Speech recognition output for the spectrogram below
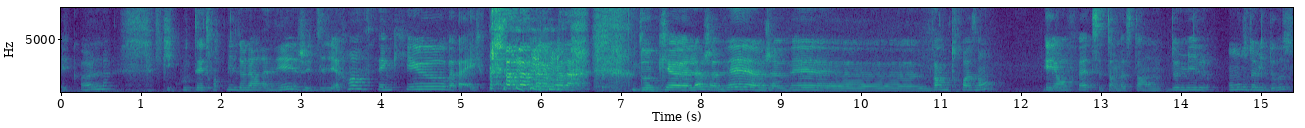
école qui coûtait 30 000 dollars l'année, j'ai dit oh thank you, bye bye. voilà. Donc euh, là j'avais euh, j'avais euh, 23 ans. Et en fait, c'était en, bah, c'était en 2011-2012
